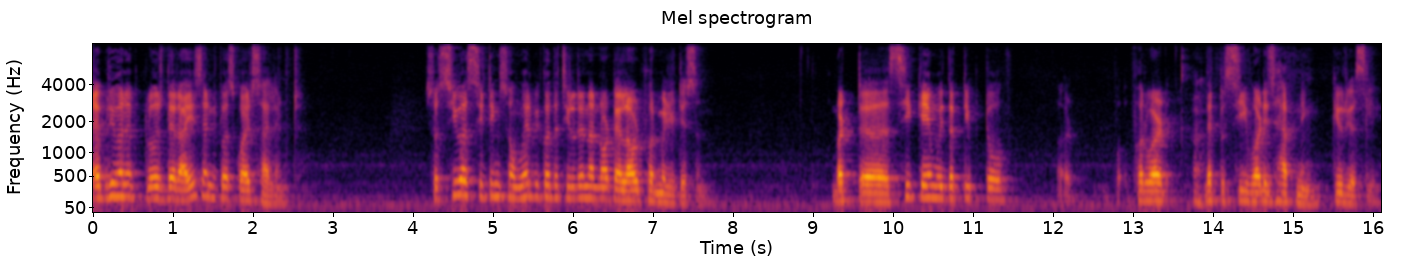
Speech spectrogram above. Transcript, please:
everyone had closed their eyes and it was quite silent. So she was sitting somewhere because the children are not allowed for meditation. But uh, she came with the tiptoe uh, forward that to see what is happening curiously.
